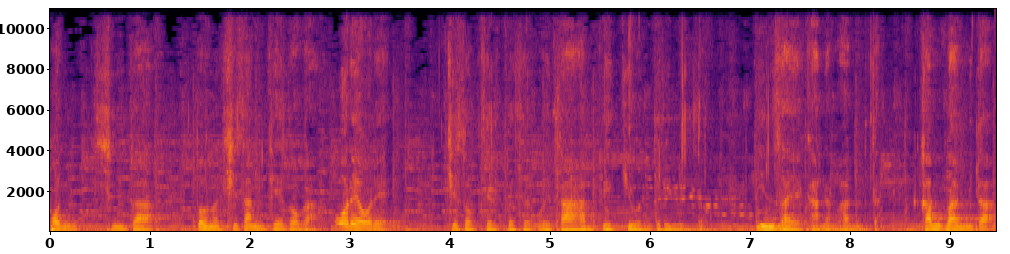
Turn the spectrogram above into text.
본 심사 또는 시상 제도가 오래오래 지속될 것을 우리 다 함께 기원 드리면서 인사에 가능합니다. 감사합니다.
